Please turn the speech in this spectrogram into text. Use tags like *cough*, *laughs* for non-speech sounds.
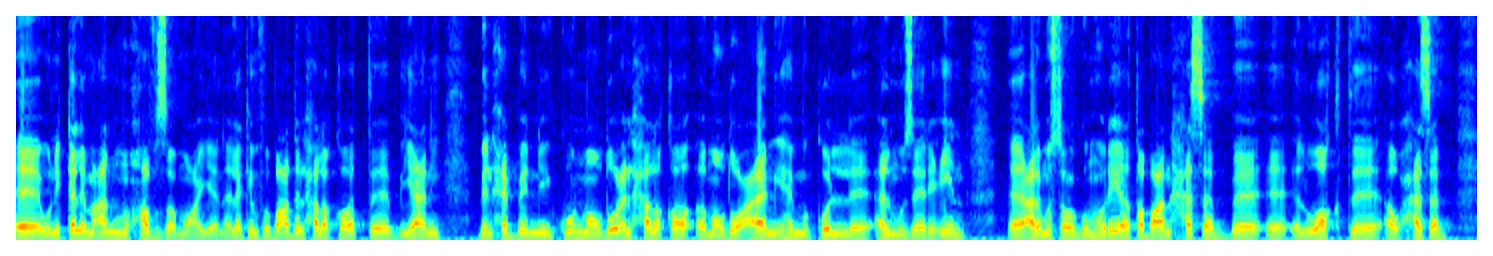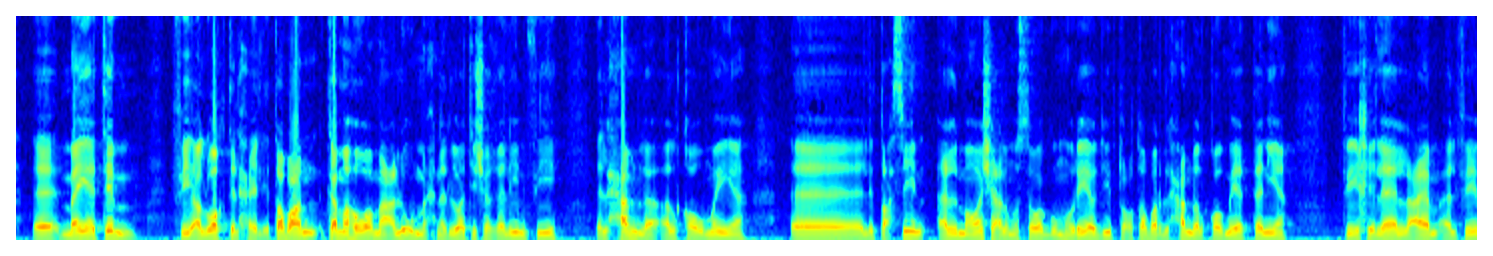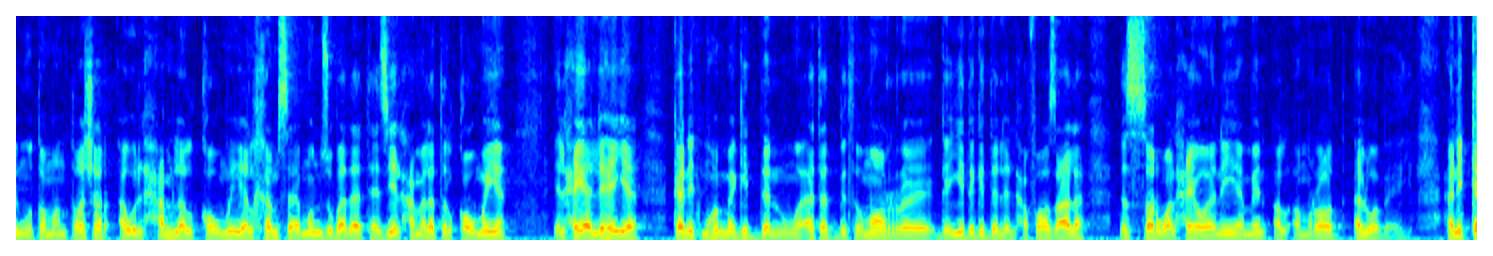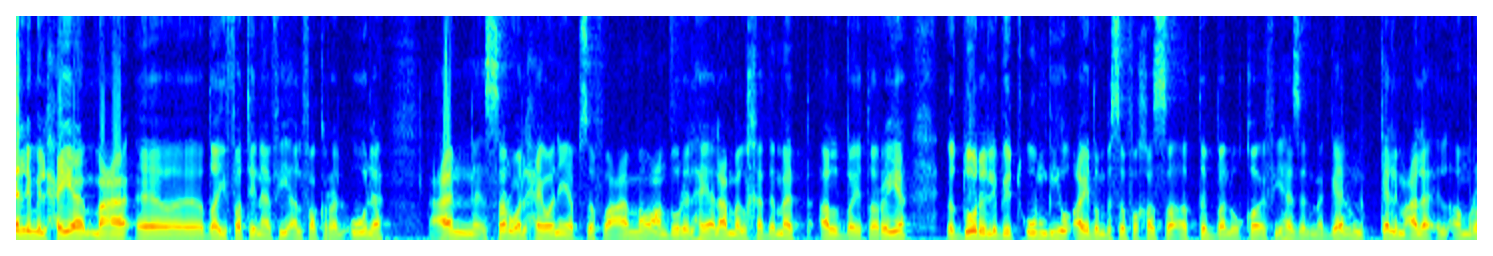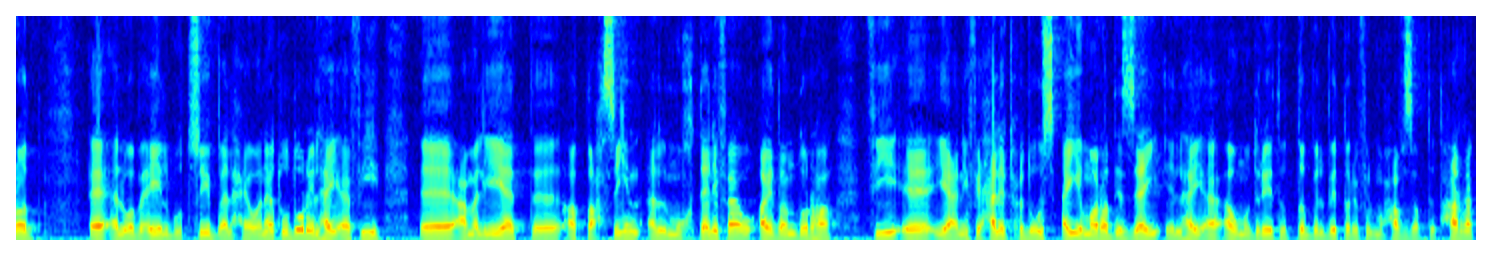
ونتكلم عن محافظة معينة. لكن في بعض الحلقات يعني بنحب إن يكون موضوع الحلقة موضوع عام يهم كل المزارعين على مستوى الجمهورية. طبعا حسب الوقت أو حسب ما يتم في الوقت الحالي. طبعا كما هو معلوم إحنا دلوقتي شغالين في الحملة القومية آه لتحصين المواشي على مستوى الجمهورية ودي بتعتبر الحملة القومية الثانية في خلال عام 2018 أو الحملة القومية الخامسة منذ بدأت هذه الحملات القومية. الحقيقة اللي هي كانت مهمة جدا وأتت بثمار جيدة جدا للحفاظ على الثروة الحيوانية من الأمراض الوبائية. هنتكلم الحقيقة مع ضيفتنا في الفقرة الأولى عن الثروة الحيوانية بصفة عامة وعن دور الهيئة العامة للخدمات البيطرية الدور اللي بتقوم بيه وأيضا بصفة خاصة الطب الوقائي في هذا المجال. ونتكلم على الأمراض الوبائية اللي بتصيب الحيوانات ودور الهيئة في عمليات التحصين المختلفة وأيضا دورها في يعني في حالة حدوث أي مرض إزاي الهيئة أو مديرية الطب البيطري في المحافظة بتتحرك.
